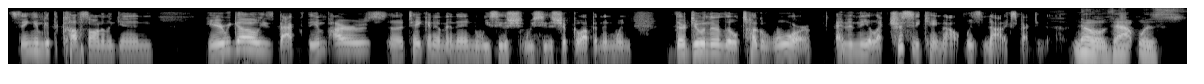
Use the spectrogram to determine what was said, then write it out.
seeing him get the cuffs on him again, here we go. He's back. The Empire's uh, taking him, and then we see the sh- we see the ship go up, and then when they're doing their little tug of war, and then the electricity came out, was not expecting that. No, that was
